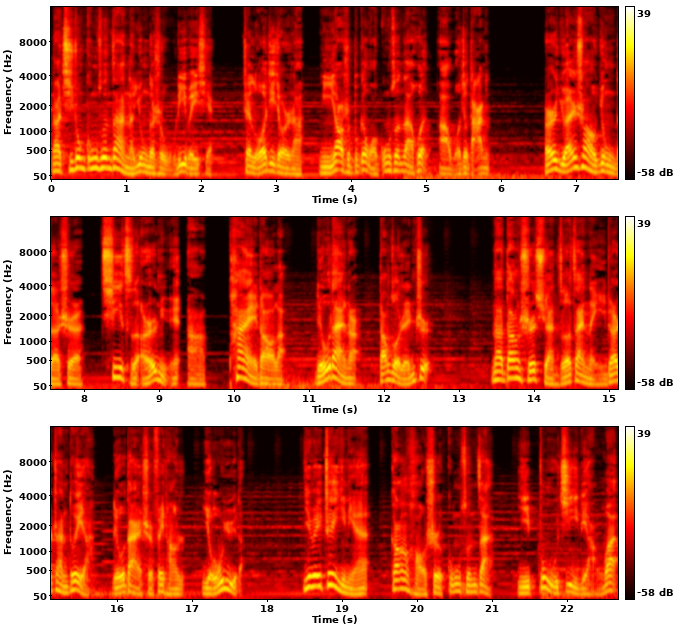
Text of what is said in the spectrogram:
那其中公孙瓒呢用的是武力威胁，这逻辑就是呢，你要是不跟我公孙瓒混啊，我就打你。而袁绍用的是妻子儿女啊，派到了刘岱那儿当做人质。那当时选择在哪一边站队呀？刘岱是非常犹豫的，因为这一年刚好是公孙瓒以部骑两万。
